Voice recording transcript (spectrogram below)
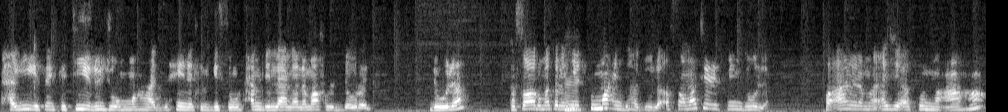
حقيقة كثير يجوا أمهات دحين في القسم والحمد لله ان أنا ما أخذت دورة doula. فصاروا مثلا هي تكون ما عندها doula أصلا ما تعرف مين doula. فأنا لما أجي أكون معاها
